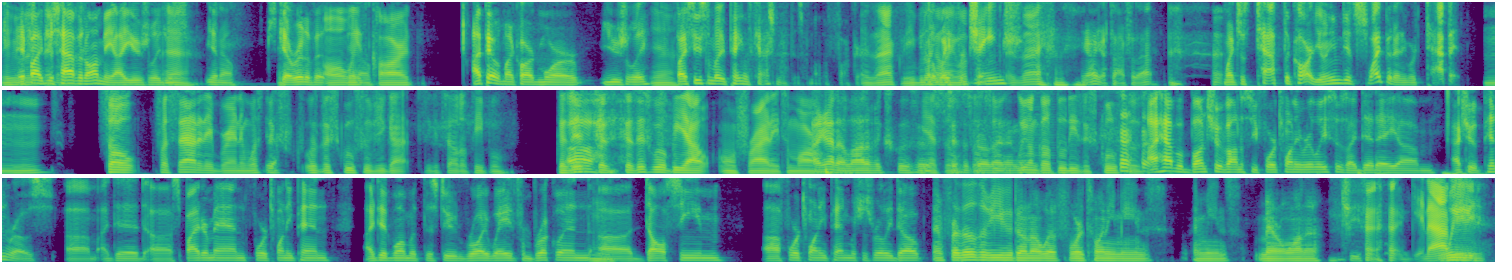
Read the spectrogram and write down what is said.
If I just have it on me, I usually just you know just get rid of it. you always know. card. I pay with my card more usually. Yeah. If I see somebody paying with cash, I'm like, this motherfucker. Exactly. You'd be Gotta wait like, for what the- change. Exactly. Yeah, I got time for that. Might just tap the card. You don't even need to swipe it anymore. Tap it. hmm So for Saturday, Brandon, what's the Yeah. ex- what's the exclusives you got? So you can tell the people because this Uh, because this will be out on Friday tomorrow. I got a lot of exclusives Yeah, so, just to so, throw so that in. we're there. gonna go through these exclusives. I have a bunch of honestly 420 releases. I did a um actually with Pinrose. Um, I did uh Spider Man 420 pin. I did one with this dude Roy Wade from Brooklyn. Mhm. Uh, Dhalsim uh 420 pin, which is really dope. And for those of you who don't know what 420 means, it means marijuana, Chief. Get out, weed, baby.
